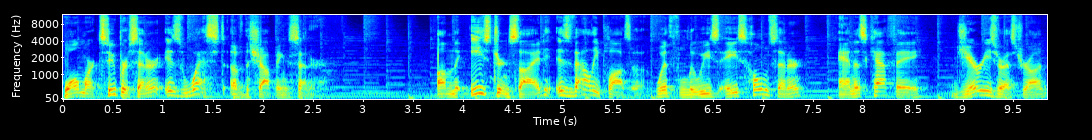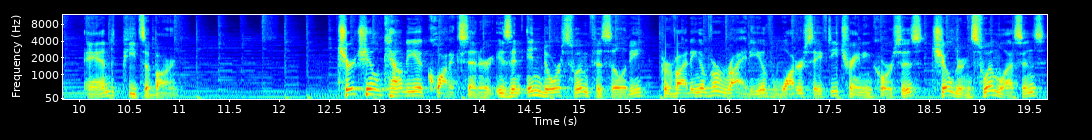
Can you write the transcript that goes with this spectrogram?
Walmart Supercenter is west of the shopping center. On the eastern side is Valley Plaza with Louis Ace Home Center, Anna's Cafe, Jerry's Restaurant, and Pizza Barn. Churchill County Aquatic Center is an indoor swim facility providing a variety of water safety training courses, children's swim lessons,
